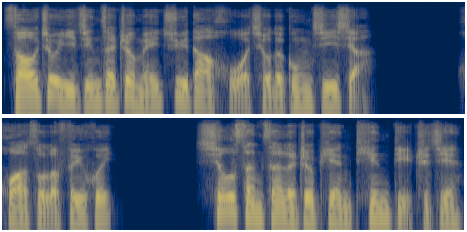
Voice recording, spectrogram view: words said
早就已经在这枚巨大火球的攻击下化作了飞灰，消散在了这片天地之间。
